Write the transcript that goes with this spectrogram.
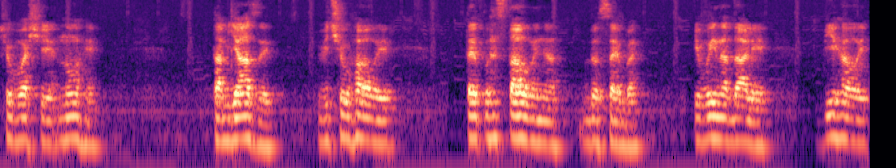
щоб ваші ноги та м'язи відчували тепле ставлення до себе. І ви надалі бігали,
